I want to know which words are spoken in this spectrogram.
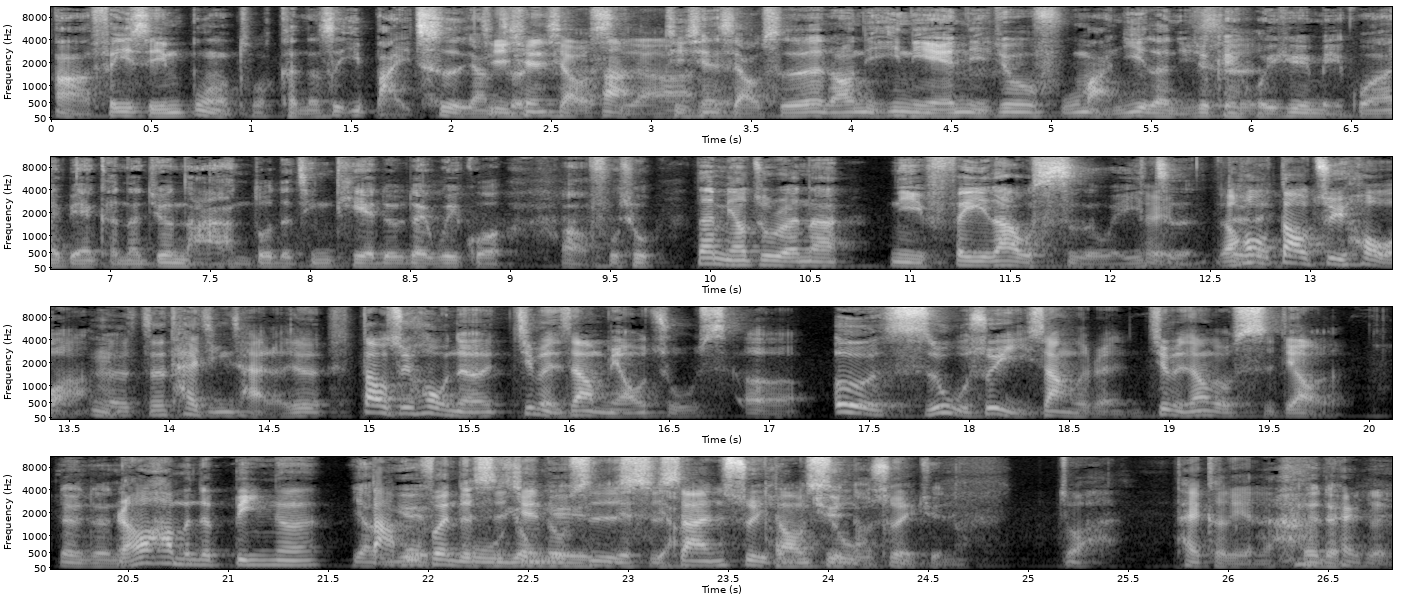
啊，飞行不能可能是一百次这样子，几千小时啊，几千小时，然后你一年你就服满意了，你就可以回去美国那边，可能就拿很多的津贴，对不对？为国啊付出。那苗族人呢，你飞到死为止，然后到最后啊，这这太精彩了，就是到最后呢，基本上苗族呃二十五岁以上的人基本上都死掉了，对对。然后他们的兵呢，大部分的时间都是十三岁到十五岁，哇。太可怜了，对对，太可怜。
